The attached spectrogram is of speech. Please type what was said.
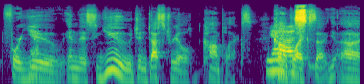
for you yeah. in this huge industrial complex? Yes. Complex uh, uh,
